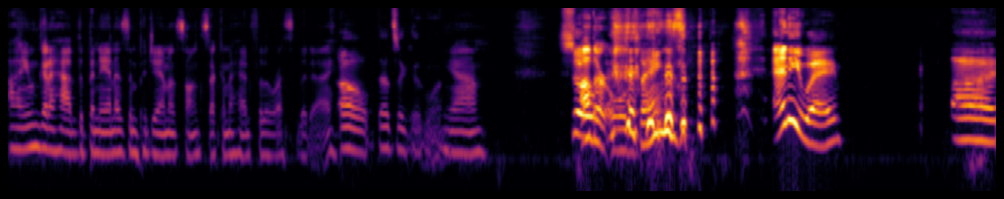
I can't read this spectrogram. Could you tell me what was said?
I am gonna have the bananas and pajamas song stuck in my head for the rest of the day. Oh, that's a good one. Yeah. So Other old things. anyway, uh,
